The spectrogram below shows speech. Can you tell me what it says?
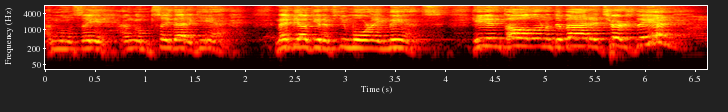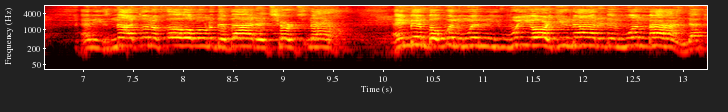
I'm going to say I'm going to say that again. Maybe I'll get a few more amens. He didn't fall on a divided church then, and he's not going to fall on a divided church now. Amen. But when, when we are united in one mind uh,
